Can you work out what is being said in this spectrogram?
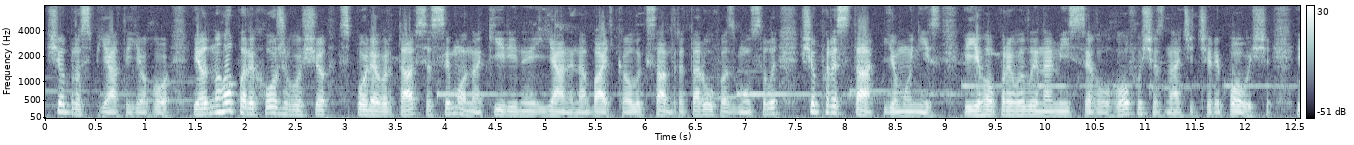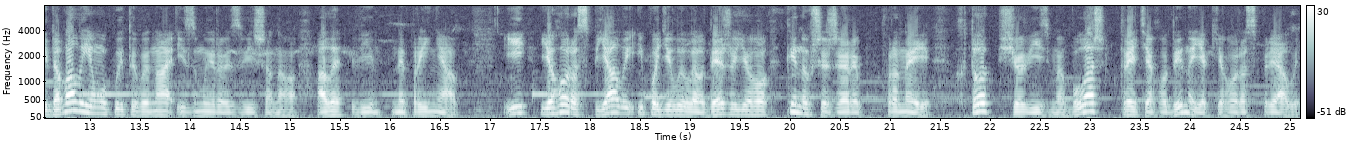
щоб розп'яти його. І одного перехожого, що з поля вертався, Симона Кіріни Янина, батька Олександра та Руфа змусили, щоб Христа йому ніс, і його привели на місце Голгофу, що значить череповище, і давали йому пити вина із мирою звішаного, але він не прийняв. І його розп'яли і поділили одежу його, кинувши жереб про неї. Хто що візьме? Була ж третя година, як його розп'яли,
